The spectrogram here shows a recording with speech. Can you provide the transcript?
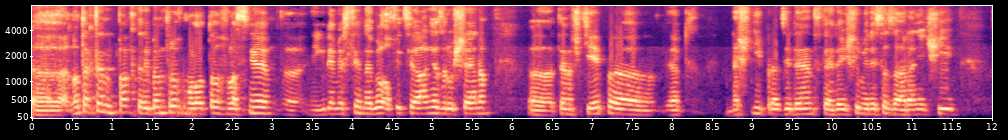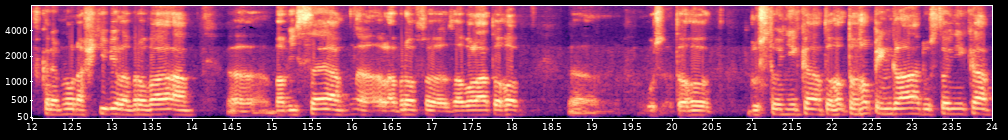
Eh, no tak ten pakt Ribbentrop-Molotov vlastně nikdy, myslím, nebyl oficiálně zrušen. Ten vtip, jak dnešní prezident, tehdejší minister zahraničí v Kremlu navštíví Lavrova a baví se a eh, Lavrov eh, zavolá toho, toho důstojníka, toho, toho pingla, důstojníka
